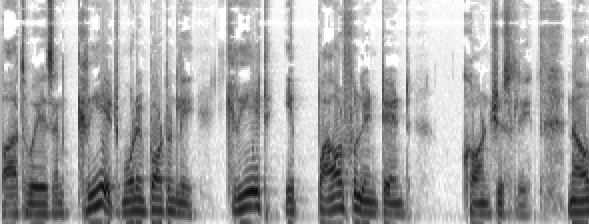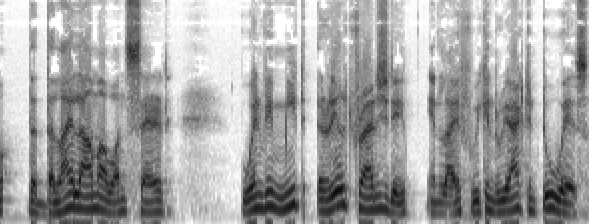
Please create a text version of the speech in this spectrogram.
pathways and create, more importantly, create a powerful intent consciously. Now, the Dalai Lama once said, when we meet a real tragedy in life, we can react in two ways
